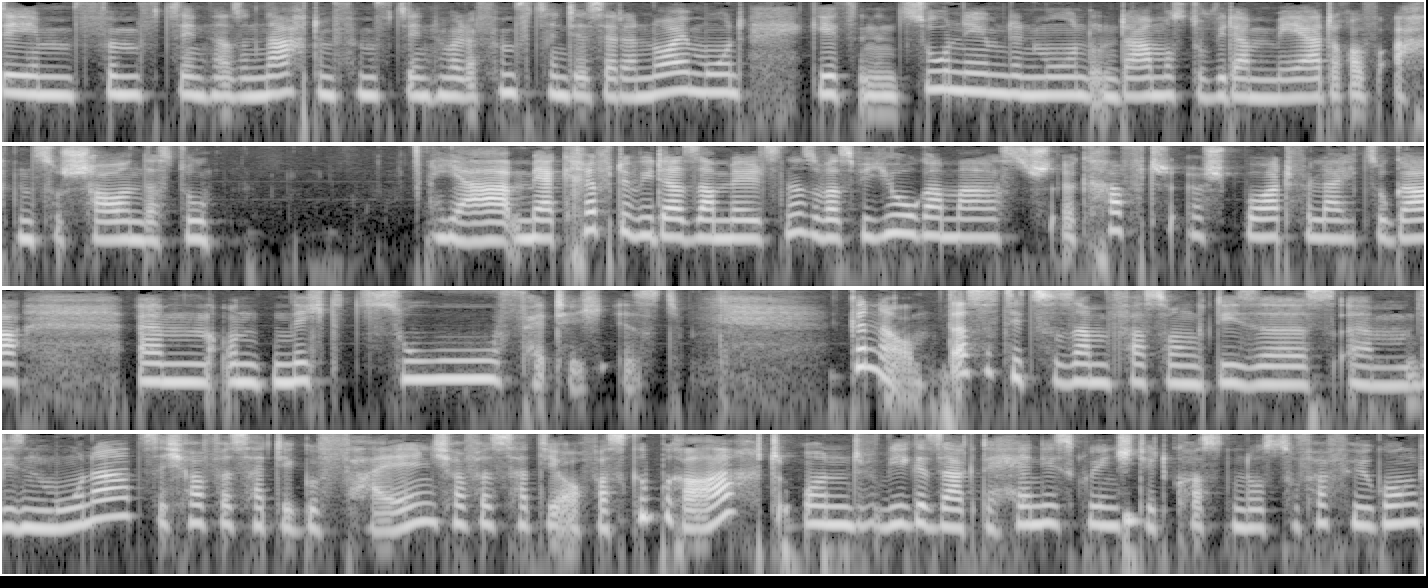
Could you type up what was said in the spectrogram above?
dem 15., also nach dem 15., weil der 15. ist ja der Neumond, geht es in den zunehmenden Mond und da musst du wieder mehr darauf achten zu schauen, dass du ja mehr Kräfte wieder sammelst, ne? sowas wie Yoga machst, äh, Kraftsport vielleicht sogar ähm, und nicht zu fettig ist. Genau, das ist die Zusammenfassung dieses ähm, diesen Monats. Ich hoffe, es hat dir gefallen. Ich hoffe, es hat dir auch was gebracht. Und wie gesagt, der Handyscreen steht kostenlos zur Verfügung.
